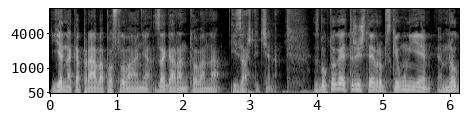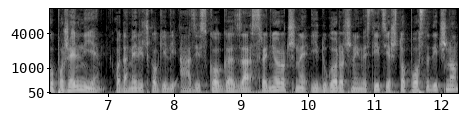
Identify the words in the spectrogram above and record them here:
jednaka prava poslovanja zagarantovana i zaštićena. Zbog toga je tržište Evropske unije mnogo poželjnije od američkog ili azijskog za srednjoročne i dugoročne investicije, što posledično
